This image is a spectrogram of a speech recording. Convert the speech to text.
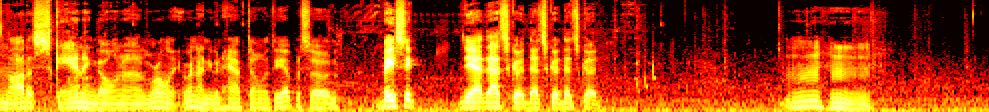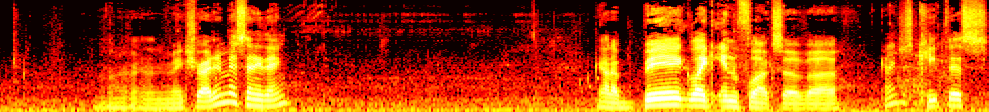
A lot of scanning going on. We're only we're not even half done with the episode. Basic Yeah, that's good. That's good. That's good. Mhm. All right, let me make sure I didn't miss anything. Got a big like influx of uh Can I just keep this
